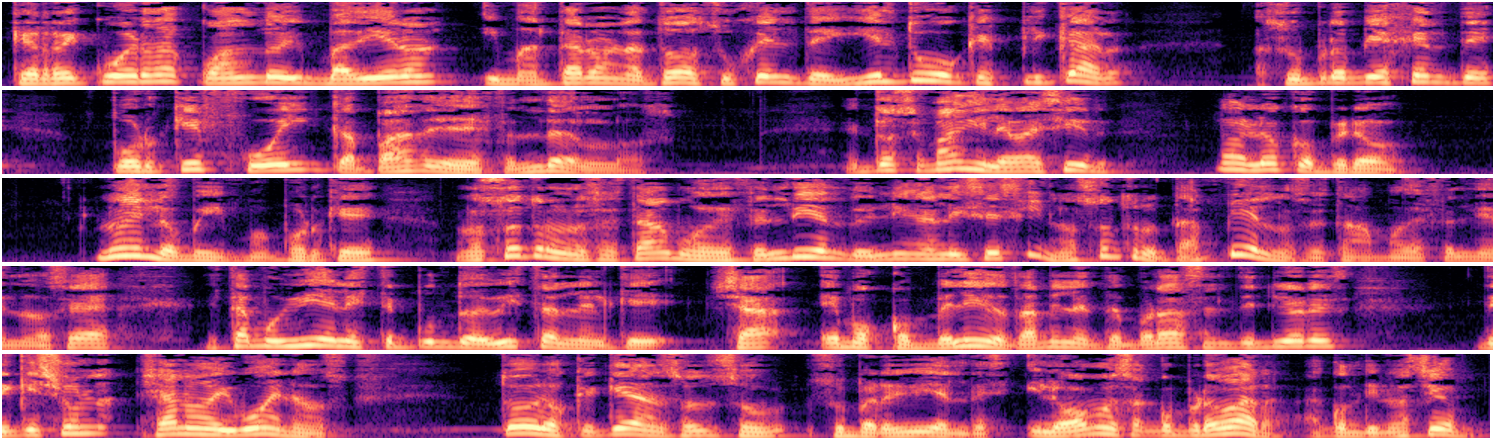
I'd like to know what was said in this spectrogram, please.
que recuerda cuando invadieron y mataron a toda su gente, y él tuvo que explicar a su propia gente por qué fue incapaz de defenderlos. Entonces Maggie le va a decir, no, loco, pero no es lo mismo, porque nosotros nos estábamos defendiendo y Negan le dice, sí, nosotros también nos estábamos defendiendo. O sea, está muy bien este punto de vista en el que ya hemos convenido también en temporadas anteriores de que ya no hay buenos. Todos los que quedan son supervivientes. Y lo vamos a comprobar a continuación.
